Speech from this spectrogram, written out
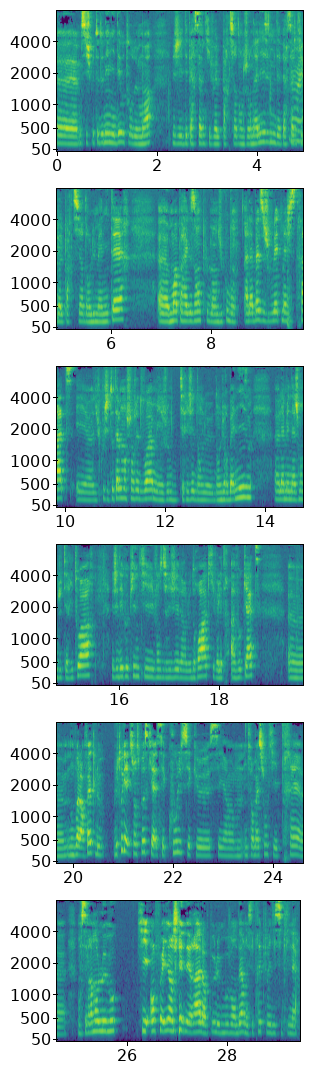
Euh, si je peux te donner une idée autour de moi, j'ai des personnes qui veulent partir dans le journalisme, des personnes qui veulent partir dans l'humanitaire. Euh, moi, par exemple, ben, du coup, bon, à la base, je voulais être magistrate et euh, du coup, j'ai totalement changé de voie, mais je veux me diriger dans le dans l'urbanisme, euh, l'aménagement du territoire. J'ai des copines qui vont se diriger vers le droit, qui veulent être avocates. Euh, donc voilà, en fait, le, le truc avec Sciences Po, ce qui est assez cool, c'est que c'est un- une formation qui est très. bon, c'est vraiment le mot qui est employé en général, un peu le mot vendeur, mais c'est très pluridisciplinaire.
